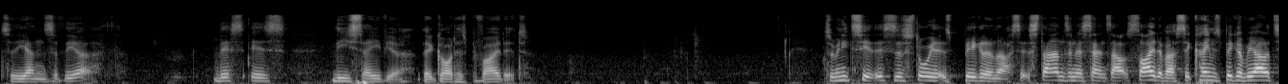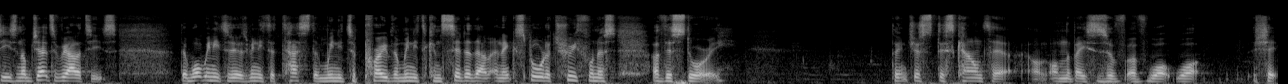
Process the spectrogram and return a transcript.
to the ends of the earth. This is the Saviour that God has provided. So we need to see that this is a story that is bigger than us. It stands, in a sense, outside of us. It claims bigger realities and objective realities. That what we need to do is we need to test them, we need to probe them, we need to consider them and explore the truthfulness of this story. Don't just discount it on, on the basis of, of what, what, shape,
